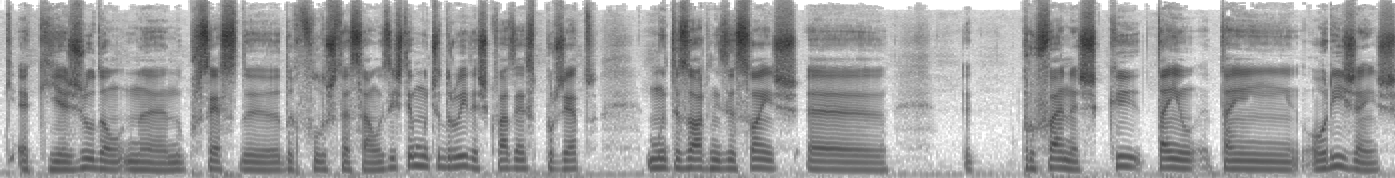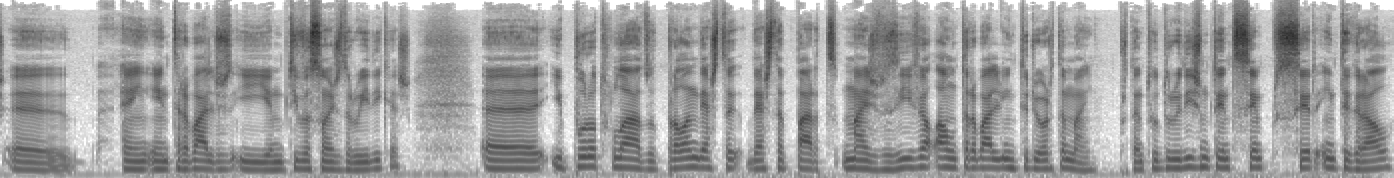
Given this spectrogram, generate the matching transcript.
que, que, ajudam na, no processo de, de, reflorestação. Existem muitos druidas que fazem esse projeto, muitas organizações profanas que têm, têm origens uh, em, em, trabalhos e motivações druídicas, uh, e por outro lado, para além desta, desta parte mais visível, há um trabalho interior também. Portanto, o druidismo tem de sempre ser integral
